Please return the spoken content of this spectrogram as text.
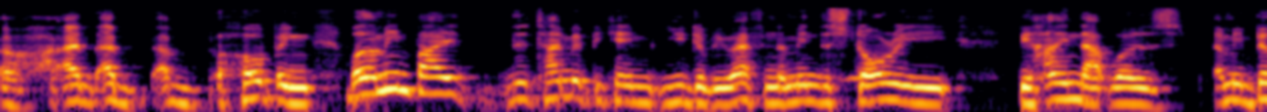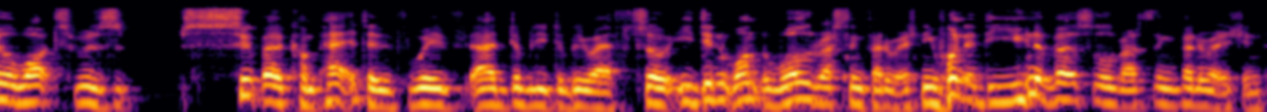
Oh, I, I'm hoping. Well, I mean, by the time it became UWF, and I mean, the story behind that was, I mean, Bill Watts was super competitive with uh, WWF, so he didn't want the World Wrestling Federation. He wanted the Universal Wrestling Federation,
